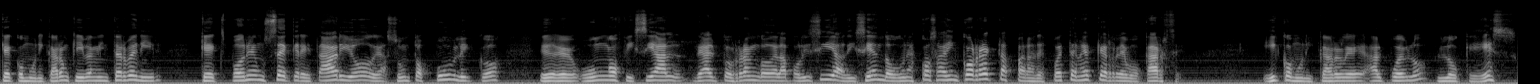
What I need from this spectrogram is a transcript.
que comunicaron que iban a intervenir, que expone un secretario de Asuntos Públicos, eh, un oficial de alto rango de la policía, diciendo unas cosas incorrectas para después tener que revocarse y comunicarle al pueblo lo que es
